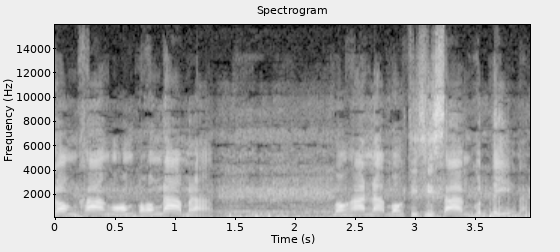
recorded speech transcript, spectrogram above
ล่องข้างห้องห้องน้ำน่ะ มองหันน่ะมองที่สิสร้างกุฏิน่ะ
